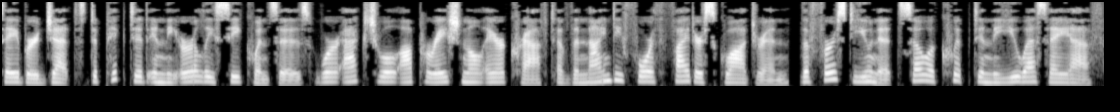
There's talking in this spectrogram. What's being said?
Sabre jets depicted in the early sequences were actual operational aircraft of the 94th Fighter Squadron, the first unit so equipped in the USAF,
